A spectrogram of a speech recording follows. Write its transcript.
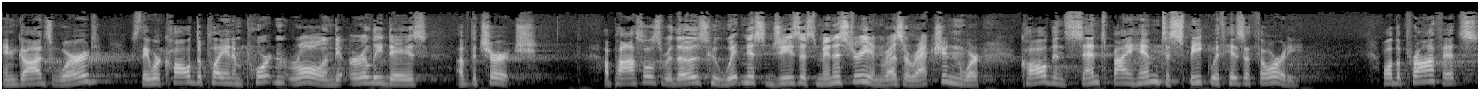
in God's word because they were called to play an important role in the early days of the church. Apostles were those who witnessed Jesus' ministry and resurrection and were called and sent by him to speak with his authority. While the prophets,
